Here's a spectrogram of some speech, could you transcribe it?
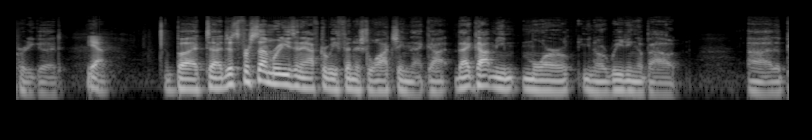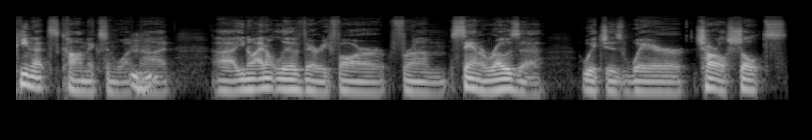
pretty good Yeah. but uh, just for some reason after we finished watching that got that got me more you know reading about uh, the peanuts comics and whatnot uh, you know i don't live very far from santa rosa which is where charles schulz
